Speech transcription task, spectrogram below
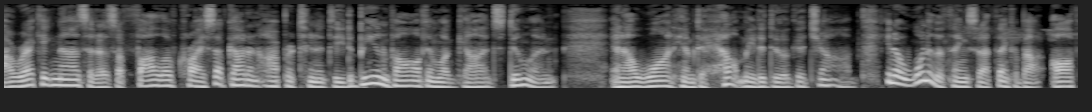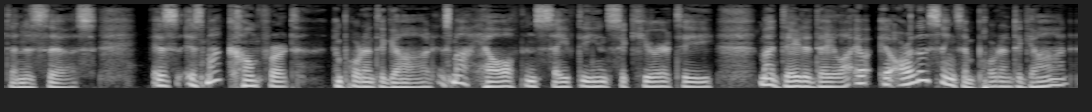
I recognize that as a follower of Christ, I've got an opportunity to be involved in what God's doing, and I want Him to help me to do a good job. You know, one of the things that I think about often is this is, is my comfort important to God? Is my health and safety and security, my day to day life, are those things important to God?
